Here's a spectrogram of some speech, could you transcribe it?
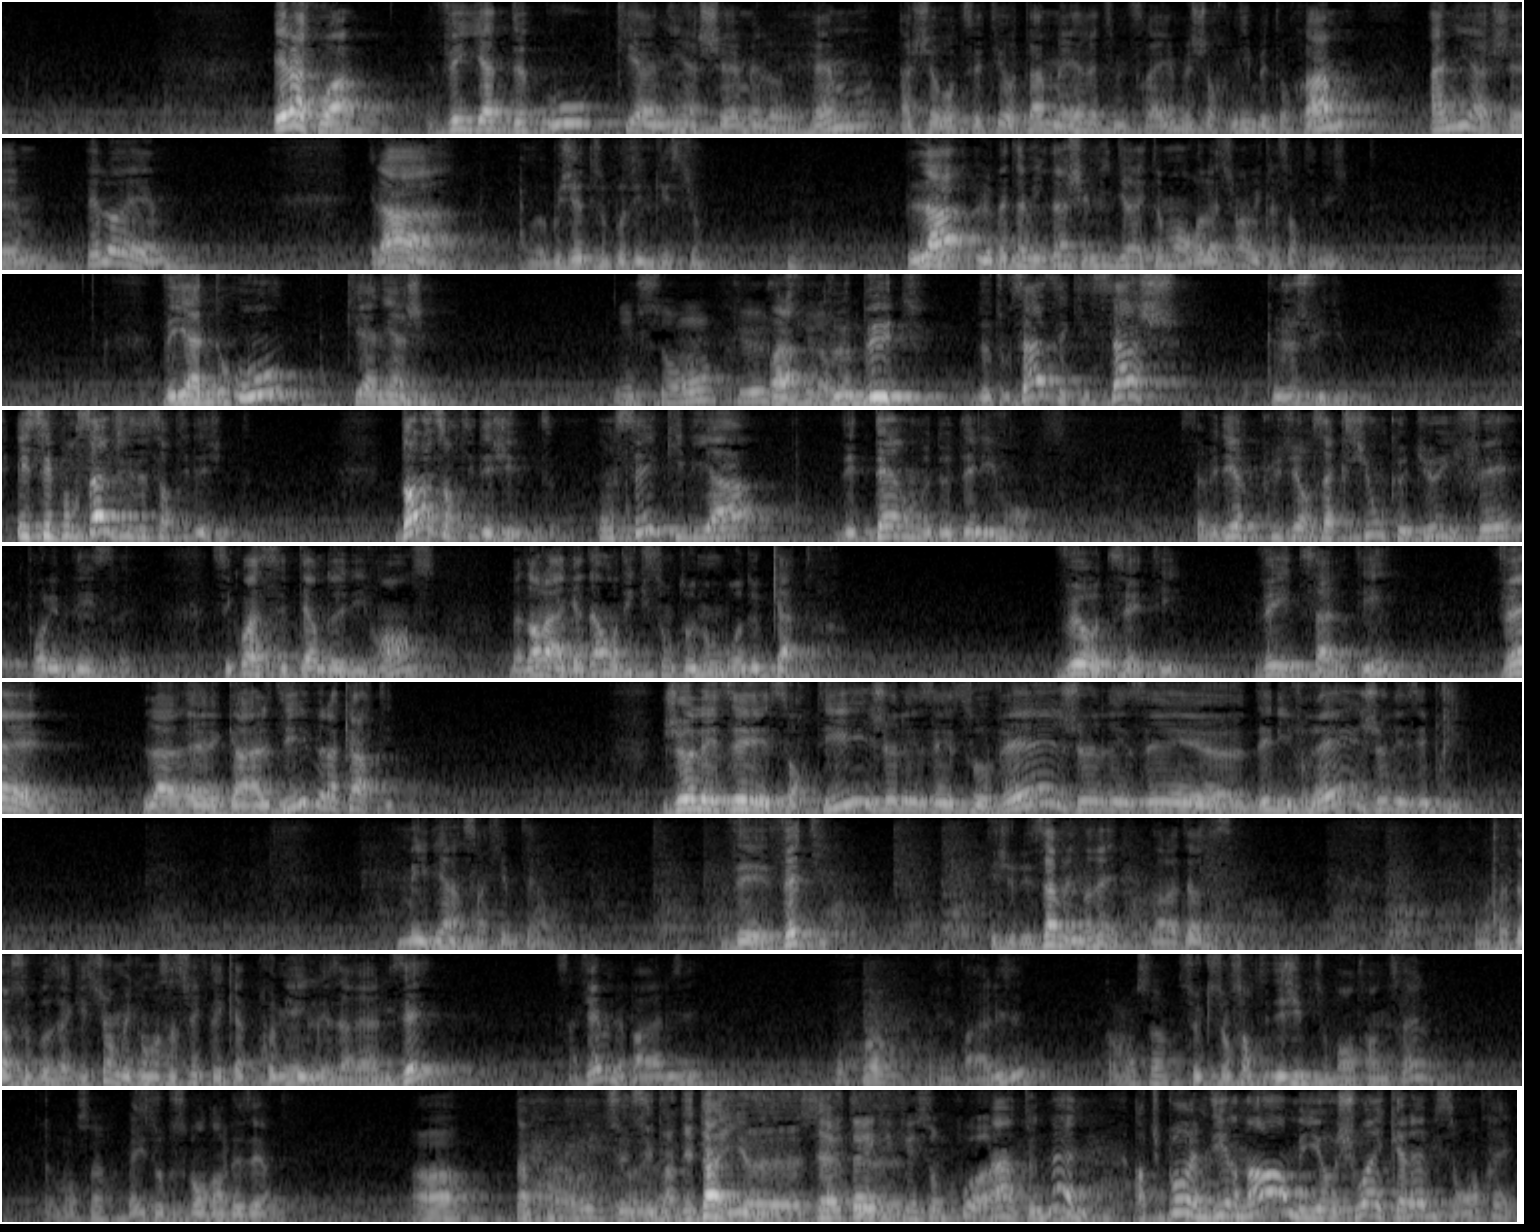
Et là quoi וידעו כי אני השם אלוהיהם אשר הוצאתי אותם מארץ מצרים ושוכני בתוכם אני השם אלוהיהם. Et là, on est obligé de se poser une question. Là, le Beth Amikdash est mis directement en relation avec la sortie d'Égypte. Ils sauront que je Voilà, suis donc le but de tout ça, c'est qu'ils sachent que je suis Dieu. Et c'est pour ça que je les ai sortis d'Égypte. Dans la sortie d'Égypte, on sait qu'il y a des termes de délivrance. Ça veut dire plusieurs actions que Dieu y fait pour les Bnei Israël. C'est quoi ces termes de délivrance? Ben, Dans la Haggadah, on dit qu'ils sont au nombre de quatre. Veotseti, Veitzalti, Ve'galti, Ve'lakarti. Je les ai sortis, je les ai sauvés, je les ai euh, délivrés, je les ai pris. Mais il y a un cinquième terme. Ve'veti. Et je les amènerai dans la terre d'Israël. Le commentateur se pose la question, mais comment ça se fait que les quatre premiers, il les a réalisés? Le cinquième, il n'a pas réalisé. Pourquoi? Ben, Il n'a pas réalisé. Comment ça? Ceux qui sont sortis d'Égypte ne sont pas rentrés en Israël. Comment ça? Ben, ils sont tous morts dans le désert. Ah, Ah, ah oui, C'est un détail, euh, C'est un détail qui euh, fait son poids. Hein, tout de même. Alors tu pourrais me dire, non, mais Yoshua et Caleb, ils sont rentrés.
